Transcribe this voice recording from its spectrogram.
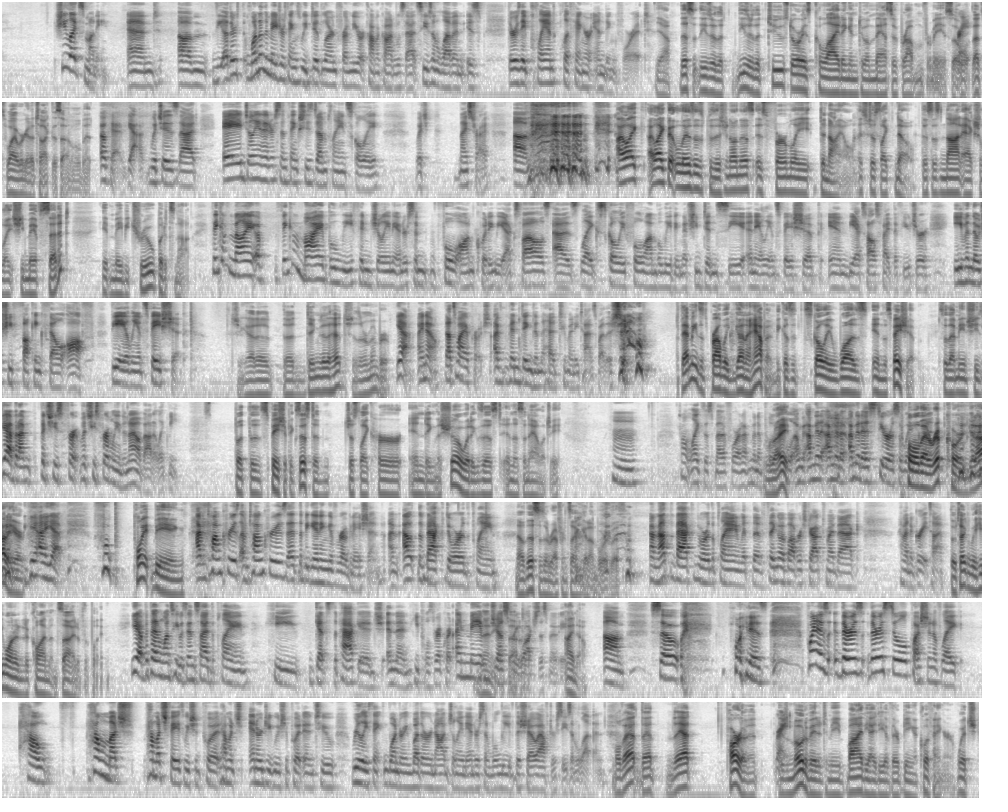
she likes money. And um, the other one of the major things we did learn from New York Comic Con was that season eleven is there is a planned cliffhanger ending for it. yeah this these are the these are the two stories colliding into a massive problem for me so Right. that's why we're gonna talk this out a little bit Okay, yeah, which is that a Gillian Anderson thinks she's done playing Scully, which nice try. Um, I like I like that Liz's position on this is firmly denial. It's just like no, this is not actually. She may have said it. It may be true, but it's not. think of my uh, think of my belief in Gillian Anderson full on quitting the X Files as like Scully full on believing that she didn't see an alien spaceship in the X Files Fight the Future, even though she fucking fell off the alien spaceship. She got a, a ding to the head. She doesn't remember. Yeah, I know. That's my approach. I've been dinged in the head too many times by this show. But that means it's probably gonna happen because it, Scully was in the spaceship. So that means she's. yeah, but I'm but she's fir- but she's firmly in denial about it, like me. But the spaceship existed, just like her ending the show would exist in this analogy. Hmm. I don't like this metaphor, and I'm gonna pull, Right. pull- I'm, I'm gonna I'm gonna I'm gonna steer us away. Pull that ripcord and get out of here. Yeah, yeah. Foop. Point being, I'm Tom Cruise. I'm Tom Cruise at the beginning of Rogue Nation. I'm out the back door of the plane. now this is a reference I can get on board with. I'm out the back door of the plane with the thingamabobber strapped to my back, having a great time. Though technically he wanted to climb inside of the plane. Yeah, but then once he was inside the plane, he gets the package and then he pulls the record. I may have just rewatched this movie. I know. Um, so point is, point is there is there is still a question of like how how much how much faith we should put how much energy we should put into really think wondering whether or not Gillian Anderson will leave the show after season 11 Well, that that that part of it is Right. motivated to me by the idea of there being a cliffhanger, which,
